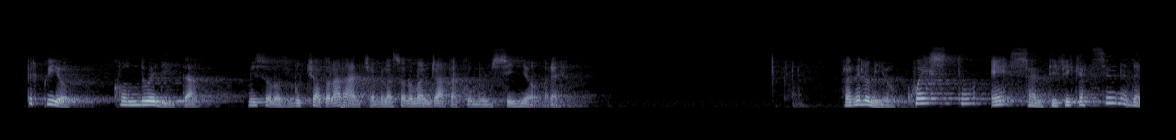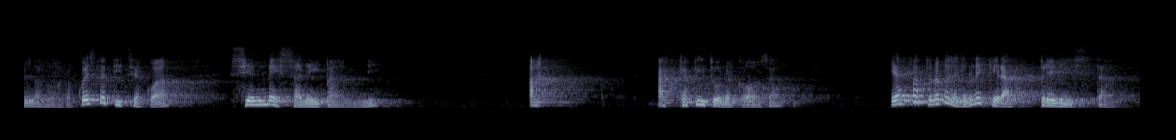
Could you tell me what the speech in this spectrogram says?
Per cui io con due dita mi sono sbucciato l'arancia me la sono mangiata come un signore. Fratello mio, questo è santificazione del lavoro. Questa tizia qua si è messa nei panni, ha capito una cosa e ha fatto una cosa che non è che era prevista,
